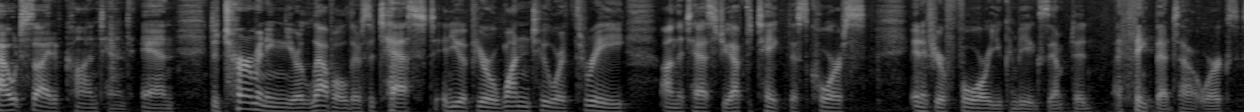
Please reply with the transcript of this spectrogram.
outside of content and determining your level. There's a test, and you, if you're a one, two, or three on the test, you have to take this course. And if you're four, you can be exempted. I think that's how it works.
